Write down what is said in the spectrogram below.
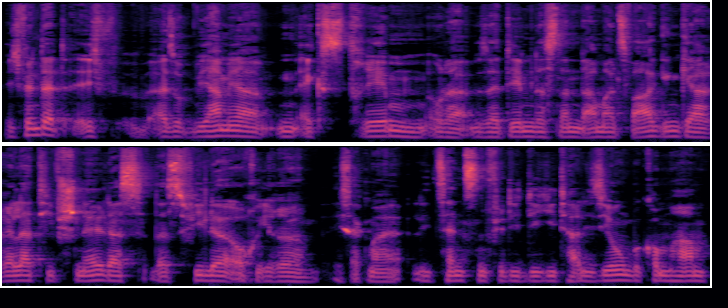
Ich finde, ich, also wir haben ja ein extrem, oder seitdem das dann damals war, ging ja relativ schnell, dass, dass viele auch ihre, ich sag mal, Lizenzen für die Digitalisierung bekommen haben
